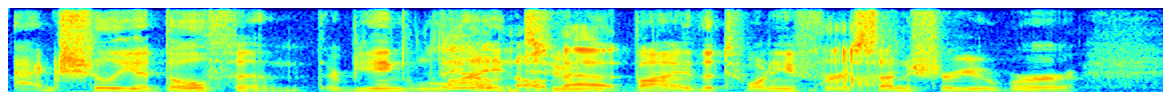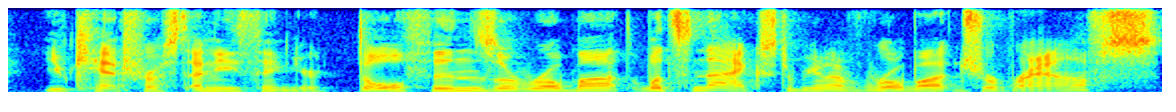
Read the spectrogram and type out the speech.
actually a dolphin. They're being lied to that. by the 21st century, where you can't trust anything. Your dolphin's a robot. What's next? Are we gonna have robot giraffes?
